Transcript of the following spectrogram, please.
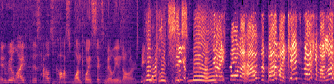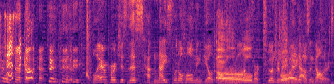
In real life, this house costs one point six million dollars. 1.6 mil. I sell the house and buy my kids back in my left testicle? Blair purchased this ha- nice little home in Guildhall, Oh, Vermont, for two hundred fifty thousand dollars.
